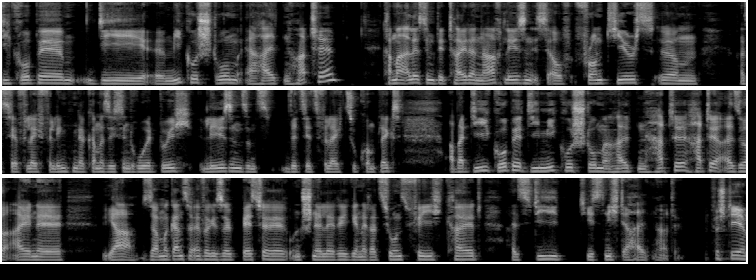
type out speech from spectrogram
die Gruppe, die äh, Mikrostrom erhalten hatte, kann man alles im Detail danach lesen, ist auf Frontiers, ähm, kannst du ja vielleicht verlinken, da kann man sich in Ruhe durchlesen, sonst wird es jetzt vielleicht zu komplex. Aber die Gruppe, die Mikrostrom erhalten hatte, hatte also eine, ja, sagen wir ganz einfach gesagt, bessere und schnelle Regenerationsfähigkeit als die, die es nicht erhalten hatte. Verstehe.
